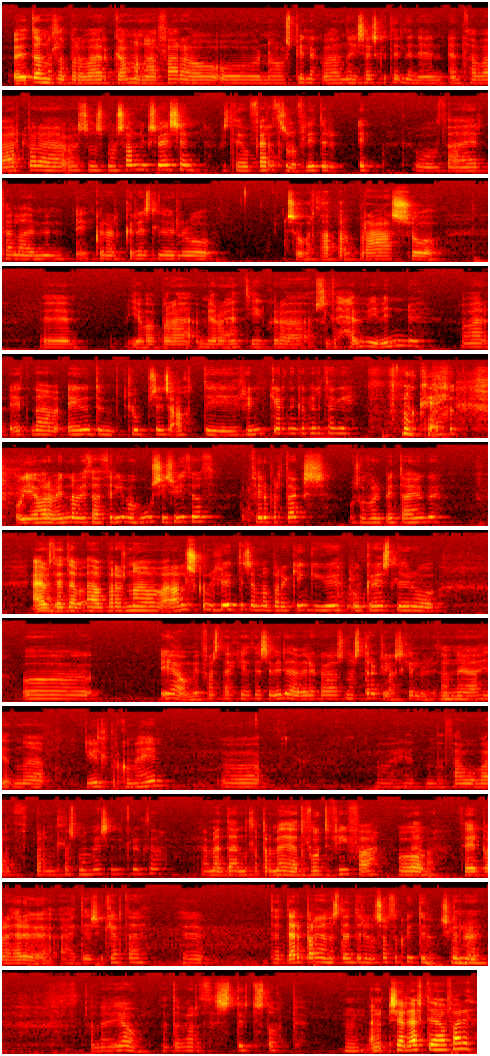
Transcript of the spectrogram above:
Auðvitað náttúrulega bara var gaman að fara og, og ná að spila eitthvað annað í sænsku deildinni en, en það var bara svona smá veist, þegar þú ferð svona flytur einn og það er talað um einhverjar greiðslur og svo var það bara bras og um, ég var bara, mér var hendi í einhverja svolítið hefi vinnu. Það var einn af eigundum klúpsins átti hringgerningarfyrirtæki Ok. og ég var að vinna við það að þrýfa hús í Svíþjóð fyrir bara dags og svo fór ég beint að Eða, veist, þetta það var bara svona var alls konar hluti sem bara gengi ekki upp og greiðslur og, og já, mér fannst ekki þessi virði að vera eitthvað svona ströggla skilur þannig að hérna, ég vildi bara koma heim og, og hérna þá varð bara náttúrulega smá vesen í kring það það mendaði náttúrulega bara með því að þetta fór til FIFA og Já. þeir bara, herru, hætti þessu kjæftæði þetta er bara hérna stendur hérna svart og hvítu skilur Mhm. Þannig að já, þetta varð stutt stopp. Mm. En sérðu eftir að hafa farið?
